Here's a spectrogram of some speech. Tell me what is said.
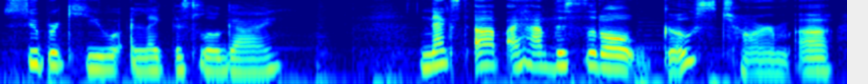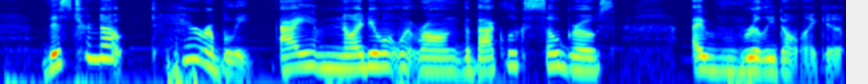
Super cute. I like this little guy. Next up, I have this little ghost charm. Uh, this turned out terribly. I have no idea what went wrong. The back looks so gross. I really don't like it.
